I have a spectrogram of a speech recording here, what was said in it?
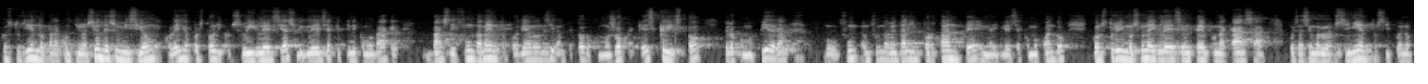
construyendo para continuación de su misión el colegio apostólico, su iglesia, su iglesia que tiene como base, base y fundamento, podríamos decir, ante todo, como roca, que es Cristo, pero como piedra un fundamental importante en la iglesia, como cuando construimos una iglesia, un templo, una casa, pues hacemos los cimientos. Y bueno,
